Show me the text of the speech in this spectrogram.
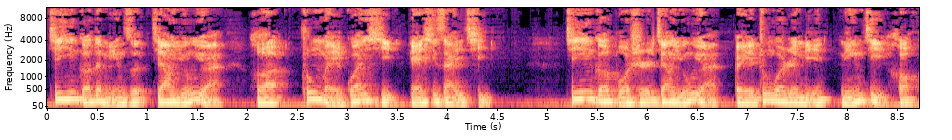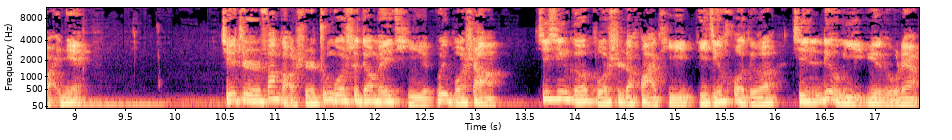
基辛格的名字将永远和中美关系联系在一起。基辛格博士将永远被中国人民铭记和怀念。截至发稿时，中国社交媒体微博上。基辛格博士的话题已经获得近六亿阅读量，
